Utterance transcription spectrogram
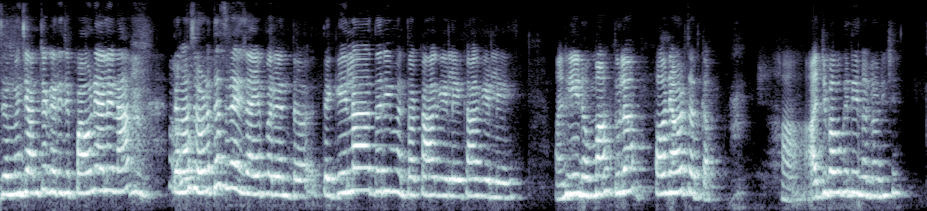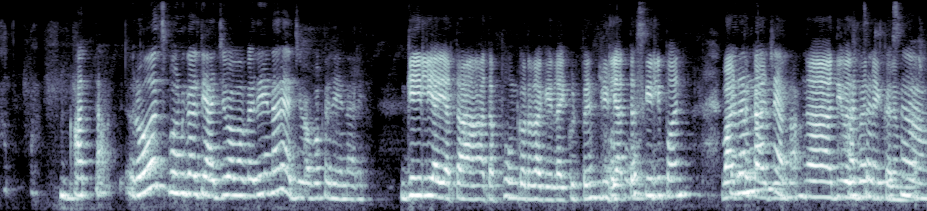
जे- म्हणजे आमच्या घरी जे पाहुणे आले ना त्याला सोडतच नाही जाईपर्यंत. ते गेला तरी म्हणता का गेले का गेले? आणि ही ढम्मा तुला पाहुणे आवडतात का? हा. आजी बाबा कधी येणार लोणीचे? आता रोज फोन करते आजी बाबा कधी येणार आहे? आजी बाबा कधी येणार आहे? गेली आई आता आता फोन करावा लागेल आई कुठपर्यंत गेली आताच गेली पण. वाटतं काळजी. दिवसभर नाही. हा.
